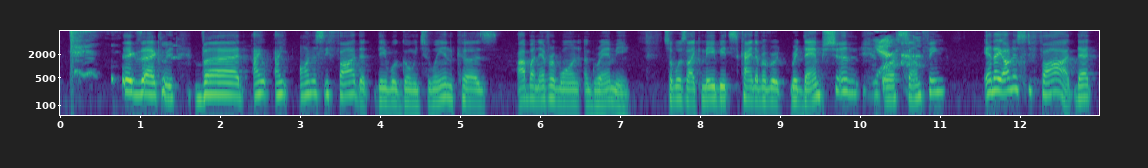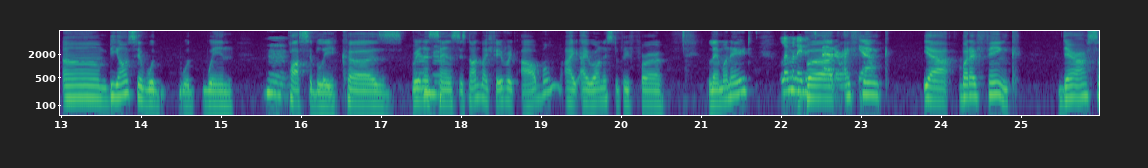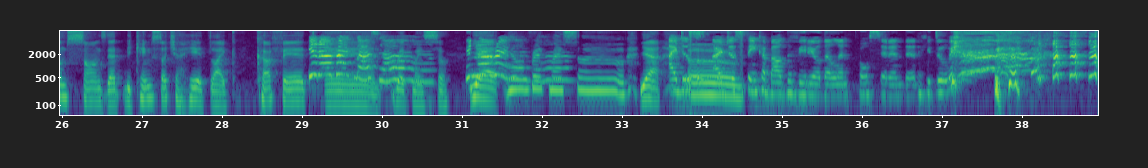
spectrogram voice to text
exactly. But I, I honestly thought that they were going to win because ABBA never won a Grammy. So it was like maybe it's kind of a re- redemption Yeah. or something. And I honestly thought that um, Beyonce would, would win Hmm. possibly because Renaissance is not my favorite album. I, I honestly prefer Lemonade. Lemonade is but better. I think, yeah. but I think there are some songs that became such a hit like Cuff It You break and. Break My Soul. Yeah, break you my don't break my soul. Yeah, I just I Um, just think about the video that Lin posted and then he deleted.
